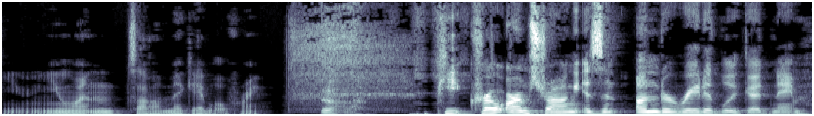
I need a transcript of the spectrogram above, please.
you, you went and saw Mick Abel, right? Pete Crow Armstrong is an underratedly good name.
